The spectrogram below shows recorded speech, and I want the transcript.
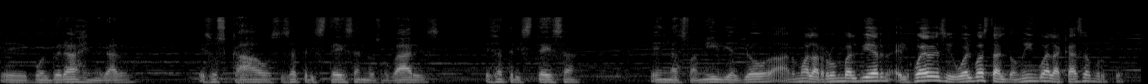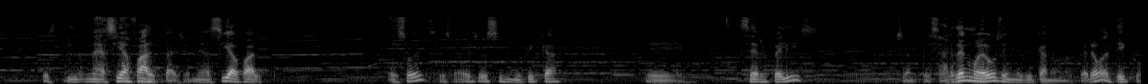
eh, volver a generar esos caos, esa tristeza en los hogares, esa tristeza en las familias. Yo armo a la rumba el viernes, el jueves y vuelvo hasta el domingo a la casa porque me hacía falta eso, me hacía falta. Eso es, eso significa eh, ser feliz. O sea, empezar de nuevo significa, no, no, espera un momentico,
